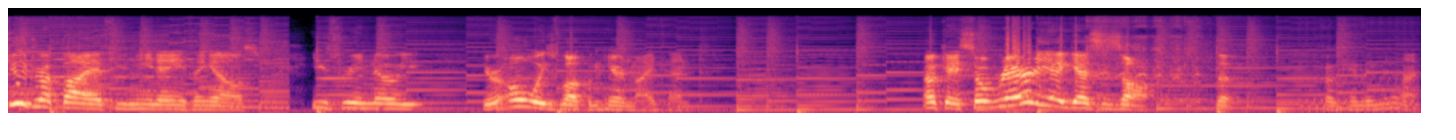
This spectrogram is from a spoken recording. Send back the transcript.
Do drop by if you need anything else. You three know you're always welcome here in my tent. Okay, so Rarity, I guess, is off. The okay, maybe not.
